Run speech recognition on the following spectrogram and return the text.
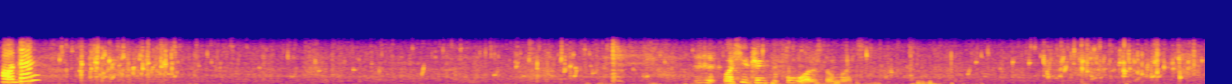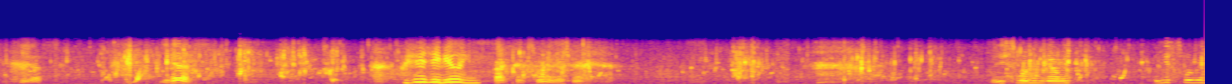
All done? Why do you drink the pool water so much? Yes. Yes. What is he doing? Practicing swimming. Are you swimming, Gummi? Are you swimming?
